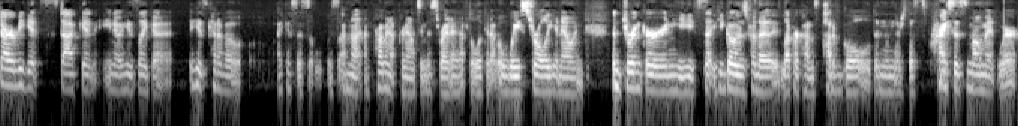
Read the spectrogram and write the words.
Darby gets stuck and you know he's like a he's kind of a I guess it's, I'm not I'm probably not pronouncing this right. I'd have to look it up. A wastrel, you know, and a drinker, and he he goes for the leprechaun's pot of gold, and then there's this crisis moment where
